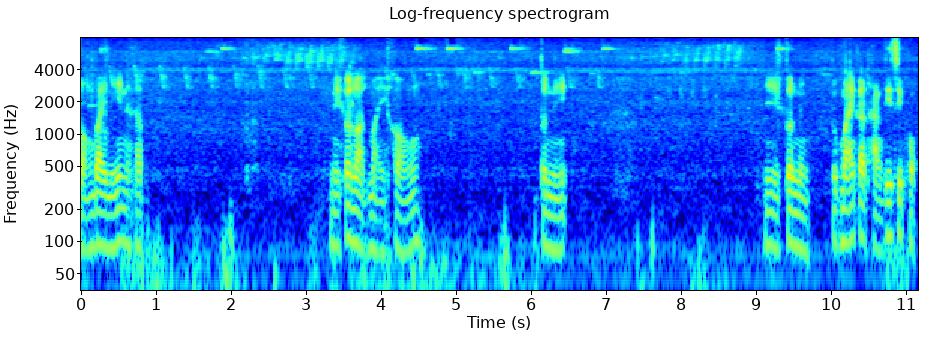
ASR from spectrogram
ของใบนี้นะครับ นี่ก็หลอดใหม่ของต้นนี้นี่อีกต้นหนึ่งลูกไม้กระถางที่สิบหก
